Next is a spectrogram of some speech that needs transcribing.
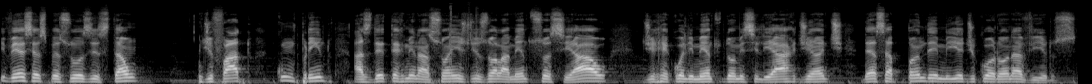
e ver se as pessoas estão, de fato, cumprindo as determinações de isolamento social, de recolhimento domiciliar diante dessa pandemia de coronavírus.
